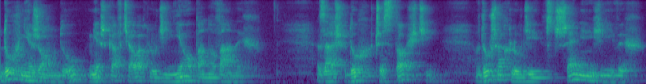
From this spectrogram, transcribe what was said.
Duch nierządu mieszka w ciałach ludzi nieopanowanych, zaś duch czystości w duszach ludzi wstrzemięźliwych.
